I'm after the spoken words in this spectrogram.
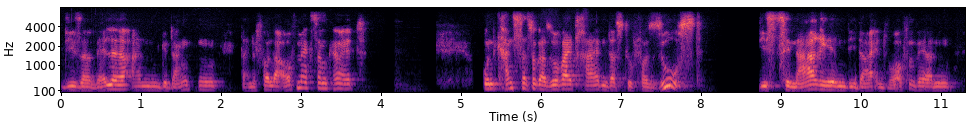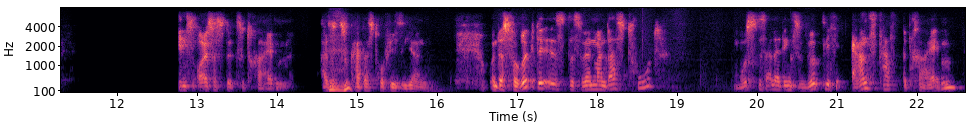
dieser Welle an Gedanken deine volle Aufmerksamkeit und kannst das sogar so weit treiben, dass du versuchst, die Szenarien, die da entworfen werden, ins Äußerste zu treiben, also mhm. zu katastrophisieren. Und das Verrückte ist, dass wenn man das tut, musst es allerdings wirklich ernsthaft betreiben,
